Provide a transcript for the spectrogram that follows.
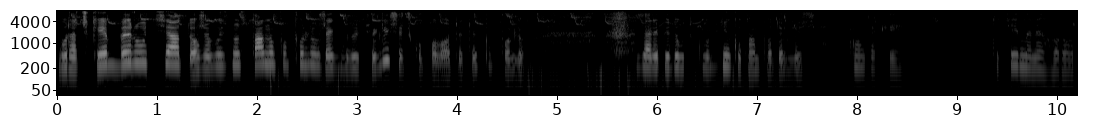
Бурачки беруться, теж візьму стану пополю, вже як буду цю лішечку полоти, то й пополю. Зараз піду в клубніку, там подивлюся. О, такий. Такий в мене город.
